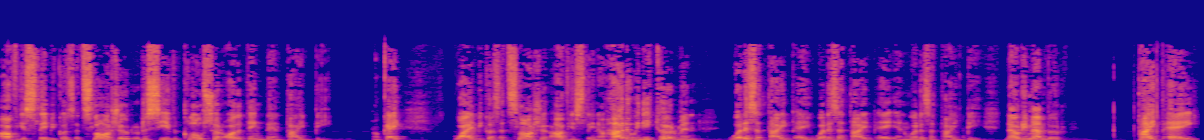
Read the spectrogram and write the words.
obviously, because it's larger, receive closer auditing than type B, okay? Why? Because it's larger, obviously. Now, how do we determine what is a type A, what is a type A, and what is a type B? Now, remember, type A,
